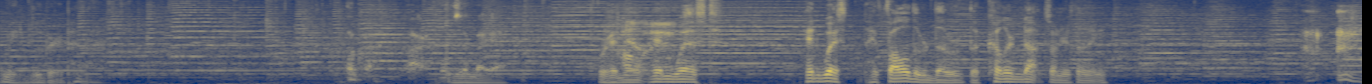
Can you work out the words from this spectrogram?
that's what Wow. I'm doing. I mean, blueberry pie. Okay. All right. What's everybody at? We're heading out, oh, heading west. Head west. Hey, Follow the, the the colored dots on your thing.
